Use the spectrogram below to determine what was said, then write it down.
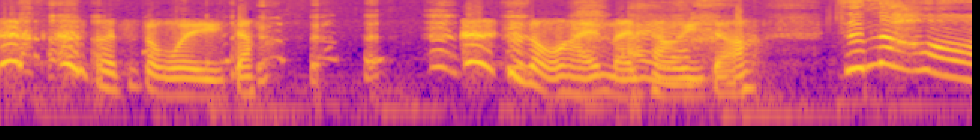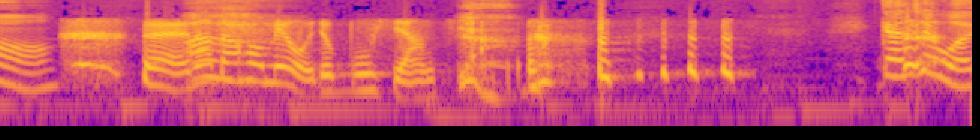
呃，这种我也遇到，这种我还蛮常遇到。真的哦，对，那到后面我就不想讲了。干脆我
